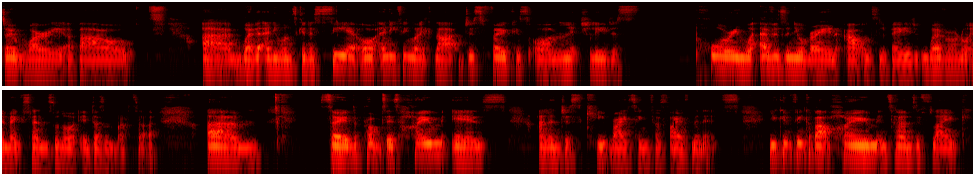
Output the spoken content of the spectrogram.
Don't worry about um, whether anyone's going to see it or anything like that. Just focus on literally just pouring whatever's in your brain out onto the page, whether or not it makes sense or not, it doesn't matter. Um, so the prompt is home is, and then just keep writing for five minutes. You can think about home in terms of like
